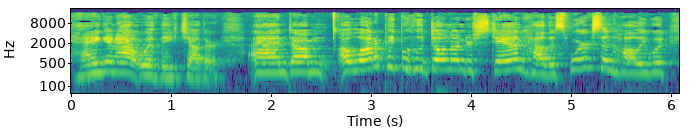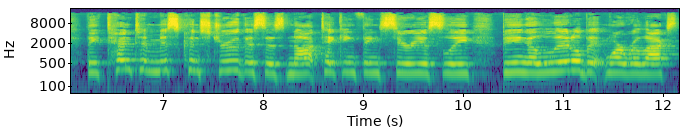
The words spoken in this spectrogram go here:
hanging out with each other. And um, a lot of people who don't understand how this works in Hollywood, they tend to misconstrue this as not taking things seriously, being a little bit more relaxed.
